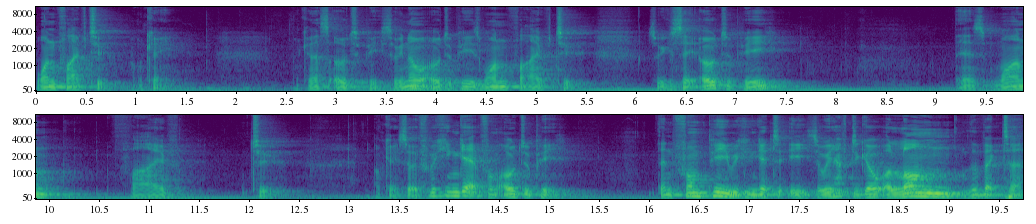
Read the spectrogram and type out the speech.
152. Okay. Okay, that's O to P. So we know O to P is 152. So we can say O to P is 152. Okay, so if we can get from O to P, then from P we can get to E. So we have to go along the vector,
